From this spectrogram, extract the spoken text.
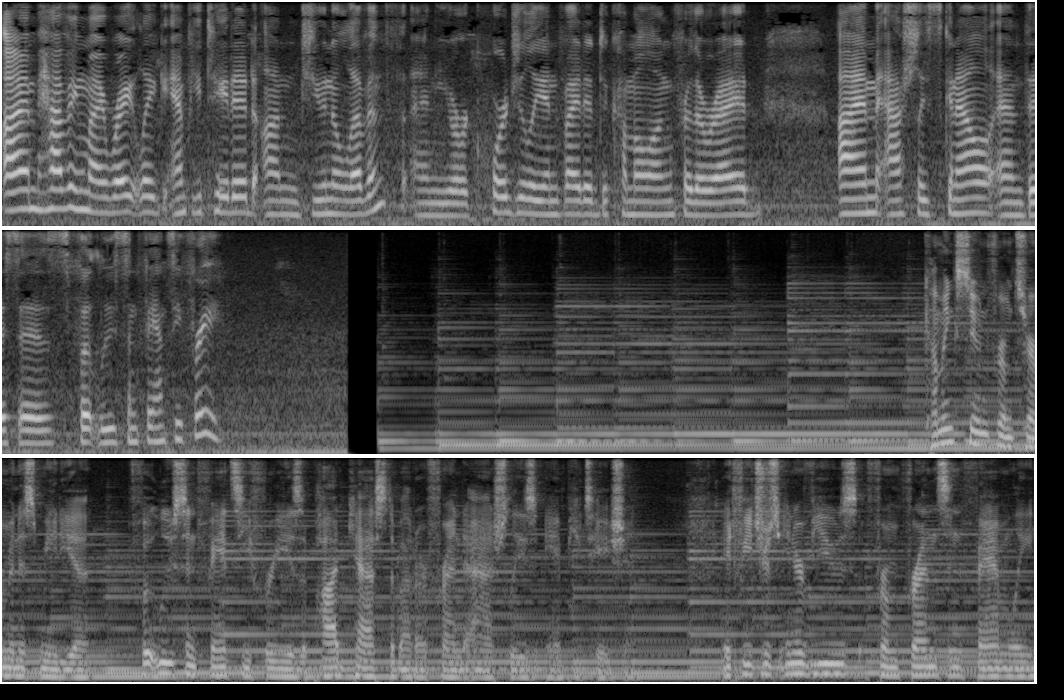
I'm having my right leg amputated on June 11th, and you're cordially invited to come along for the ride. I'm Ashley Skinnell, and this is Footloose and Fancy Free. Coming soon from Terminus Media, Footloose and Fancy Free is a podcast about our friend Ashley's amputation. It features interviews from friends and family,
